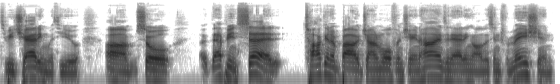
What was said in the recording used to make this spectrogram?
to be chatting with you. Um, so uh, that being said, talking about John Wolf and Shane Heins and adding all this information,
